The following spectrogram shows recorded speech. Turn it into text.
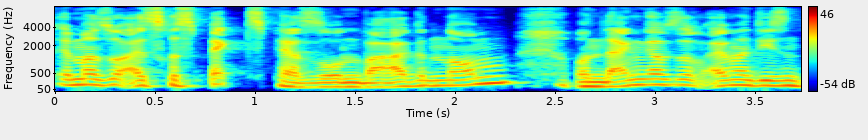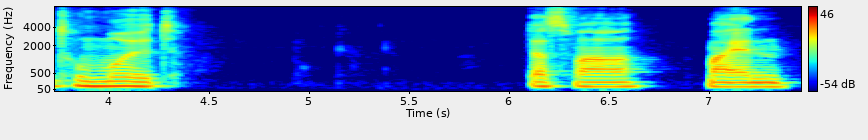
immer so als Respektsperson wahrgenommen und dann gab es auf einmal diesen Tumult. Das war mein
